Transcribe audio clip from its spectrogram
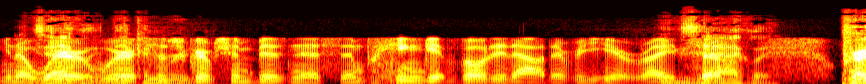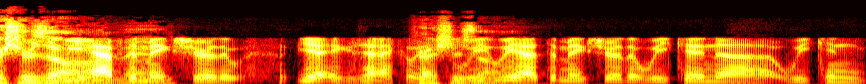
You know, Exactly. we're we're They a can re- subscription business, and we can get voted out every year, right? So Exactly. Pressure's we, on. We have man. to make sure that yeah, exactly. Pressure's we on. we have to make sure that we can uh, we can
